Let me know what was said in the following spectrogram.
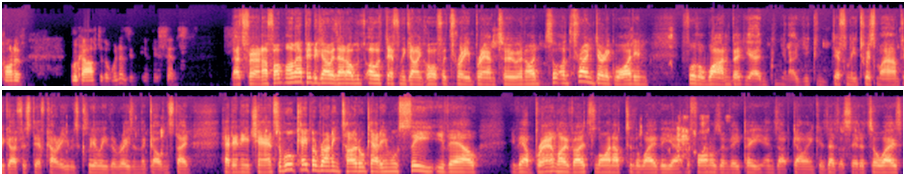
kind of look after the winners in, in this sense. That's fair enough. I'm, I'm happy to go with that. I was I was definitely going Horford three, Brown two, and I'd I'd thrown Derrick White in for the one, but yeah, you know you can definitely twist my arm to go for Steph Curry. He was clearly the reason that Golden State had any chance. So we'll keep a running total, Caddy, and we'll see if our if our Brownlow votes line up to the way the uh, the finals MVP ends up going, because as I said, it's always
